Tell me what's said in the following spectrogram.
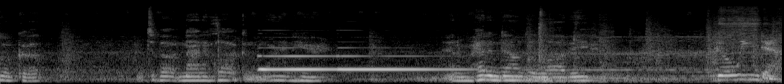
woke up. It's about 9 o'clock in the morning here. And I'm heading down to the lobby. Going down.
